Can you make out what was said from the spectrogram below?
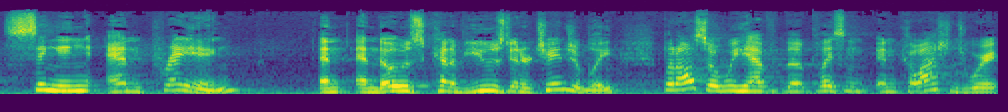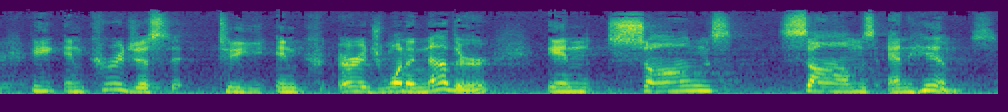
singing and praying, and, and those kind of used interchangeably. But also, we have the place in, in Colossians where he encourages us to encourage one another in songs, psalms, and hymns.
